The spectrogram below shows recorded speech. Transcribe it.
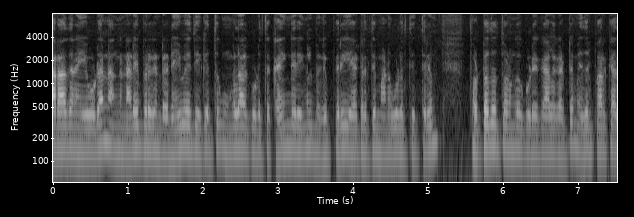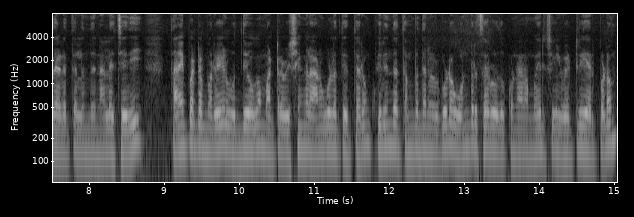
ஆராதனையுடன் அங்கு நடைபெறுகின்ற நைவேத்தியத்துக்கு உங்களால் கொடுத்த கைங்கரியங்கள் மிகப்பெரிய ஏற்றத்தையும் அனுகூலத்தை தரும். தொட்டது தொடங்கக்கூடிய காலகட்டம் எதிர்பார்க்காத இடத்திலிருந்து நல்ல செய்தி தனிப்பட்ட முறையில் உத்தியோகம் மற்ற விஷயங்கள் அனுகூலத்தை தரும். பிரிந்த தம்பதியினர் கூட ஒன்று சேர்வதற்குண்டான முயற்சிகள் வெற்றி ஏற்படும்.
